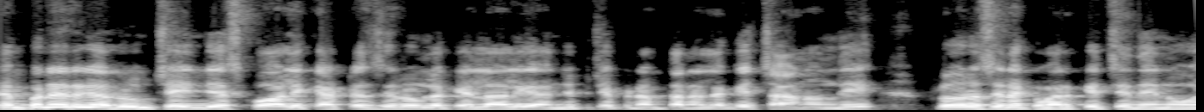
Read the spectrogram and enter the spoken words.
టెంపరీగా రూమ్ చేంజ్ చేసుకోవాలి కెప్టెన్సీ రూమ్లోకి వెళ్ళాలి అని చెప్పి చెప్పడం తన లగేజ్ చాలా ఉంది. ఫ్లోరోసిన్ వర్క్ ఇచ్చింది. నువ్వు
